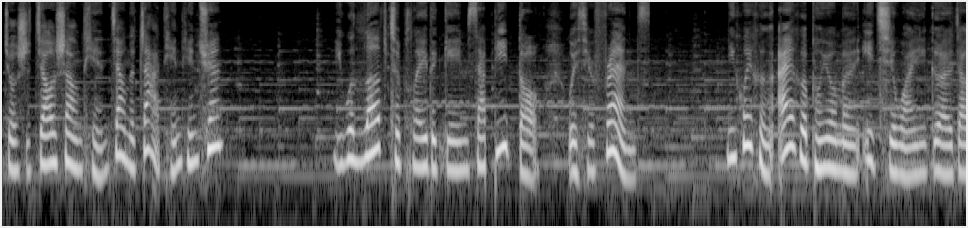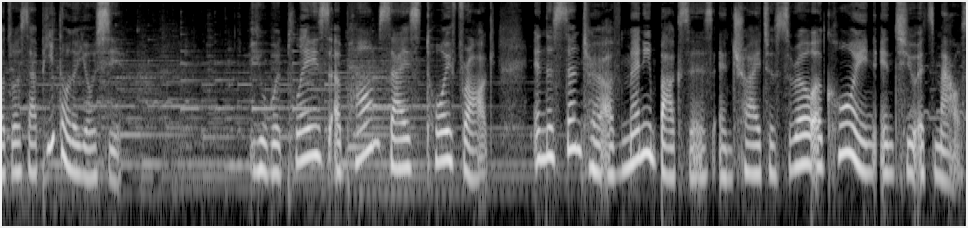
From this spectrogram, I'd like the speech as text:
就是浇上甜酱的炸甜甜圈。 You would love to play the game Sapito with your friends。你会很爱和朋友们一起玩一个叫做 Sapito 的游戏。You would place a palm-sized toy frog in the center of many boxes and try to throw a coin into its mouth.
